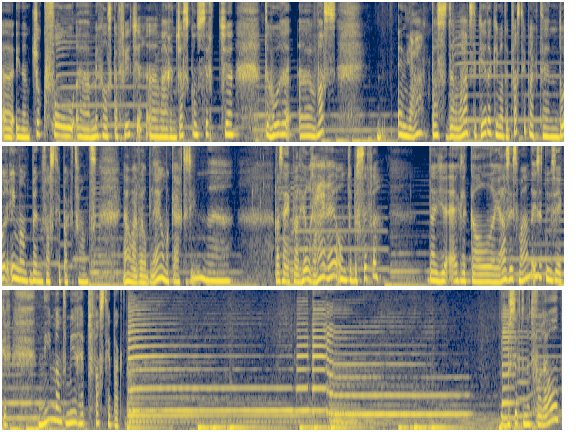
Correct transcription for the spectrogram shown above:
Uh, in een chockvol uh, Mechels cafeetje waar een jazzconcertje te horen was. En ja, dat is de laatste keer dat ik iemand heb vastgepakt. En door iemand ben vastgepakt. Want ja, we waren wel blij om elkaar te zien. Uh, dat is eigenlijk wel heel raar hè, om te beseffen dat je eigenlijk al, ja, zes maanden is het nu zeker, niemand meer hebt vastgepakt. Besefte het vooral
